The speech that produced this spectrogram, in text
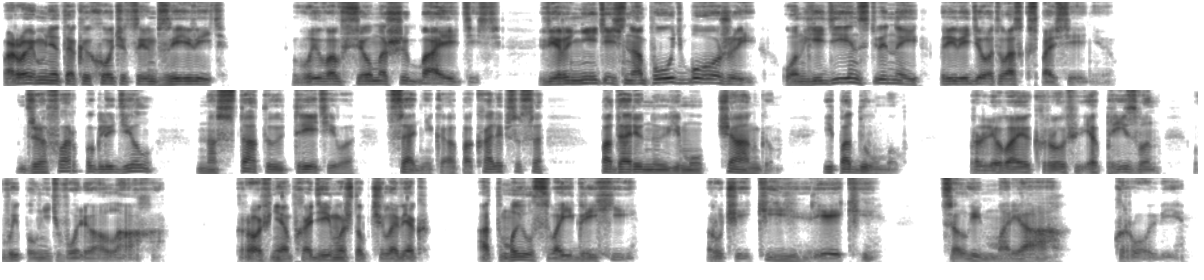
Порой мне так и хочется им заявить. Вы во всем ошибаетесь. Вернитесь на путь Божий, он единственный приведет вас к спасению». Джафар поглядел на статую третьего всадника апокалипсиса, подаренную ему Чангом, и подумал, проливая кровь, я призван выполнить волю Аллаха. Кровь необходима, чтобы человек отмыл свои грехи. Ручейки, реки, целые моря крови.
